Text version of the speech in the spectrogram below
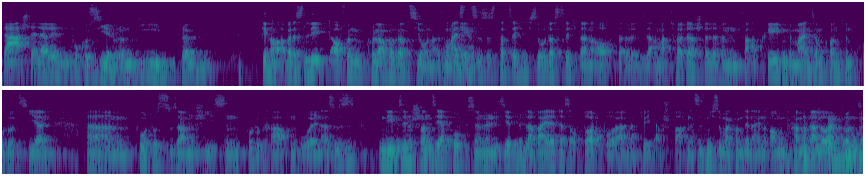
Darstellerin fokussiert, oder? Und die, oder Genau, aber das lebt auch von Kollaboration. Also Okay. meistens ist es tatsächlich so, dass sich dann auch diese Amateurdarstellerinnen verabreden, gemeinsam Content produzieren, ähm, Fotos zusammenschießen, Fotografen holen. Also es ist in dem Sinne schon sehr professionalisiert Mhm. mittlerweile, dass auch dort vorher natürlich Absprachen. Es ist nicht so, man kommt in einen Raum, die Kamera läuft und äh,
